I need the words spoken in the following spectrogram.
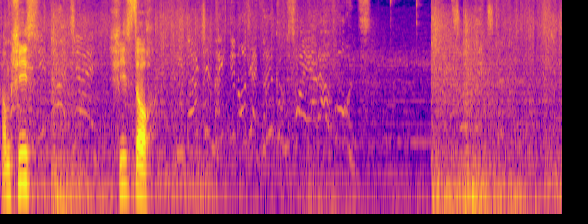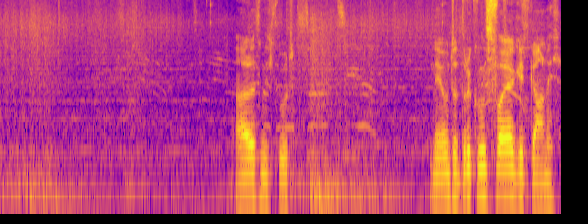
Komm, schieß. Schieß doch. Alles nicht gut. Ne, Unterdrückungsfeuer geht gar nicht.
